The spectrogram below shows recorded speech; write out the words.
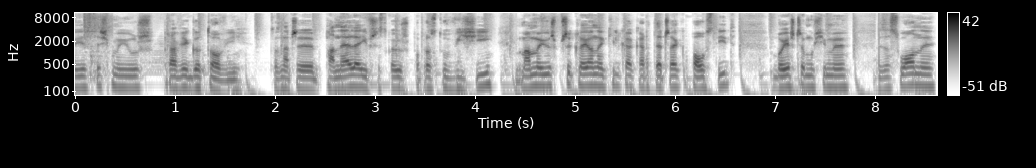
Jesteśmy już prawie gotowi. To znaczy panele i wszystko już po prostu wisi. Mamy już przyklejone kilka karteczek post-it, bo jeszcze musimy zasłony.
